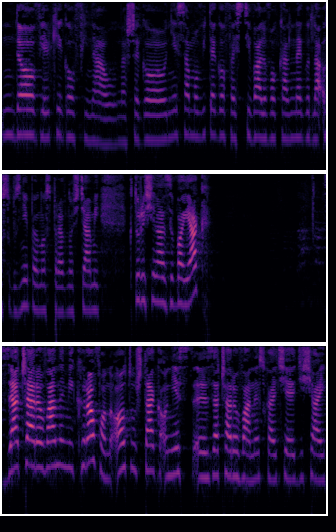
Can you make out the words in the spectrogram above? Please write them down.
do wielkiego finału naszego niesamowitego festiwalu wokalnego dla osób z niepełnosprawnościami, który się nazywa jak? Zaczarowany mikrofon. Otóż tak, on jest e, zaczarowany. Słuchajcie, dzisiaj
